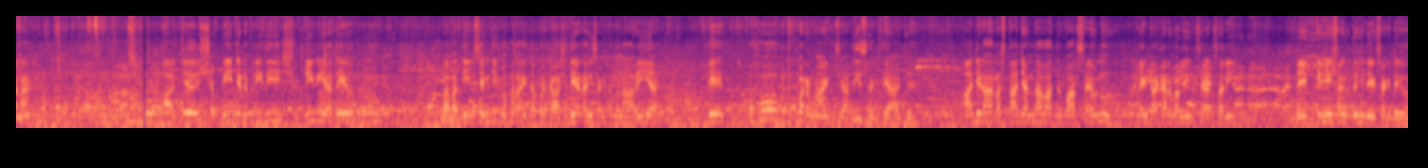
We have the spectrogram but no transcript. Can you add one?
ਹਨਾ? ਅੱਜ 26 ਜਨਵਰੀ ਦੀ ਛੁੱਟੀ ਵੀ ਆ ਤੇ ਉਧਰੋਂ ਬਾਬਾ ਦੀਪ ਸਿੰਘ ਜੀ ਮਹਾਰਾਜ ਦਾ ਪ੍ਰਕਾਸ਼ ਦਿਹਾੜਾ ਵੀ ਸੰਗਤ ਮਨਾ ਰਹੀ ਆ ਤੇ ਬਹੁਤ ਭਰਵਾਂ ਜਿਆਦੀ ਸੰਗਤ ਆ ਅੱਜ। ਆ ਜਿਹੜਾ ਰਸਤਾ ਜਾਂਦਾ ਵਾ ਦਰਬਾਰ ਸਾਹਿਬ ਨੂੰ, ਘੰਟਾ ਘਰ ਵਾਲੀ ਸਾਈਡ ਸਾਰੀ, ਤੇ ਕਿੰਨੀ ਸੰਗਤ ਤੁਸੀਂ ਦੇਖ ਸਕਦੇ ਹੋ?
